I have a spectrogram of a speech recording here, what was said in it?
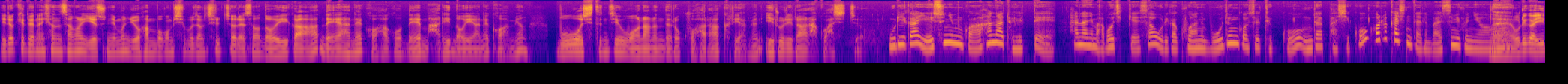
이렇게 되는 현상을 예수님은 요한복음 15장 7절에서 너희가 내 안에 거하고 내 말이 너희 안에 거하면 무엇이든지 원하는 대로 구하라 그리하면 이루리라라고 하시죠. 우리가 예수님과 하나 될 때 하나님 아버지께서 우리가 구하는 모든 것을 듣고 응답하시고 허락하신다는 말씀이군요. 네, 우리가 이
